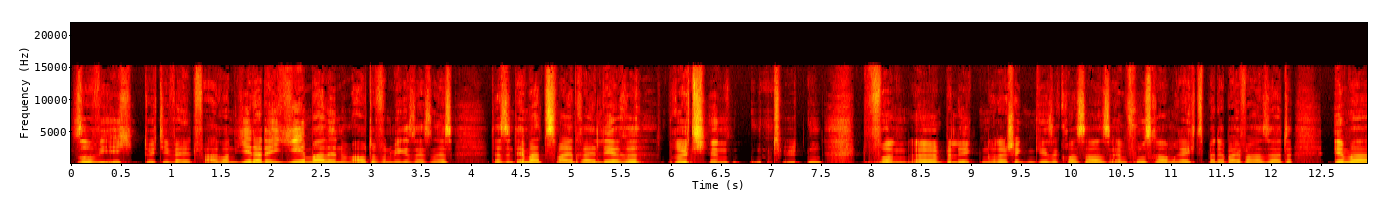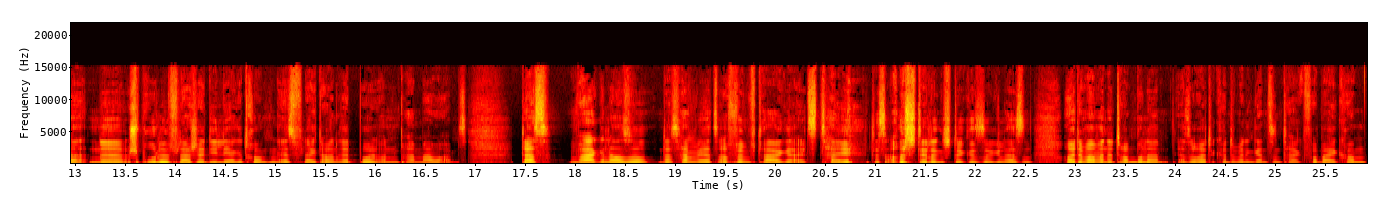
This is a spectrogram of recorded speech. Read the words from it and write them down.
so wie ich durch die Welt fahre. Und jeder, der jemals in einem Auto von mir gesessen ist, da sind immer zwei, drei leere Brötchentüten von äh, belegten oder Schinken-Käse-Croissants im Fußraum rechts bei der Beifahrerseite. Immer eine Sprudelflasche, die leer getrunken ist, vielleicht auch ein Red Bull und ein paar Mauerms. Das war genauso. Das haben wir jetzt auf fünf Tage als Teil des Ausstellungsstückes so gelassen. Heute machen wir eine Tombola. Also heute könnte man den ganzen Tag vorbeikommen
